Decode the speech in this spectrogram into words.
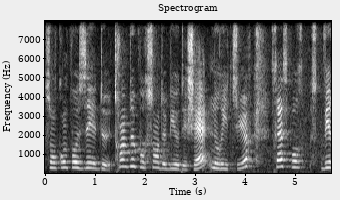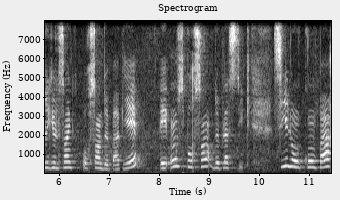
sont composées de 32% de biodéchets, nourriture, 13,5% de papier et 11% de plastique. Si l'on compare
